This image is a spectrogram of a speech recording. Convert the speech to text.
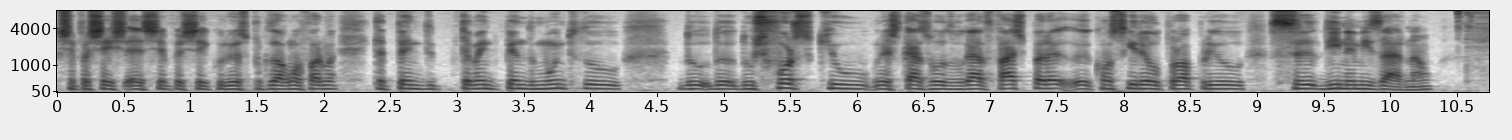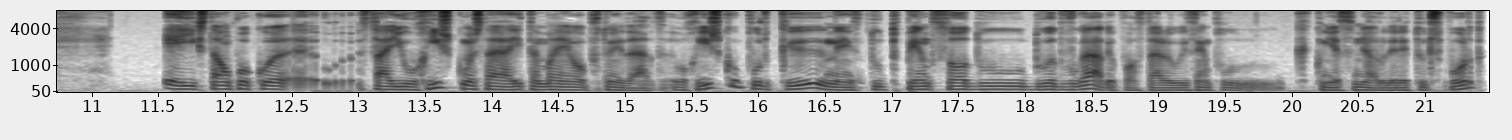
mas sempre achei, sempre achei curioso, porque de alguma forma depende, também depende muito do, do, do, do esforço que, o, neste caso, o advogado faz para eh, conseguir ele próprio se dinamizar, não? É aí que está um pouco. Está aí o risco, mas está aí também a oportunidade. O risco, porque nem tudo depende só do, do advogado. Eu posso dar o exemplo que conheço melhor, o direito do desporto.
